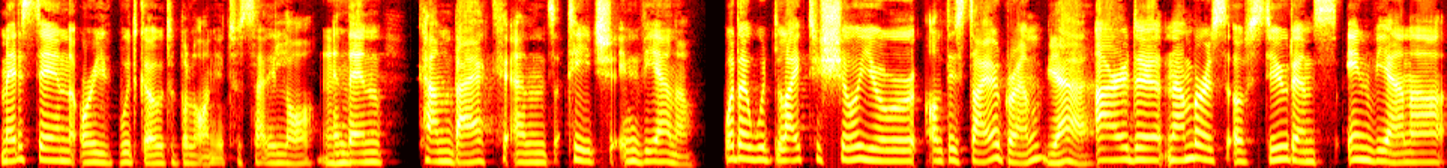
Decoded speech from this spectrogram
medicine, or you would go to Bologna to study law, Mhm. and then come back and teach in Vienna. What I would like to show you on this diagram Yeah. are the numbers of students in Vienna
